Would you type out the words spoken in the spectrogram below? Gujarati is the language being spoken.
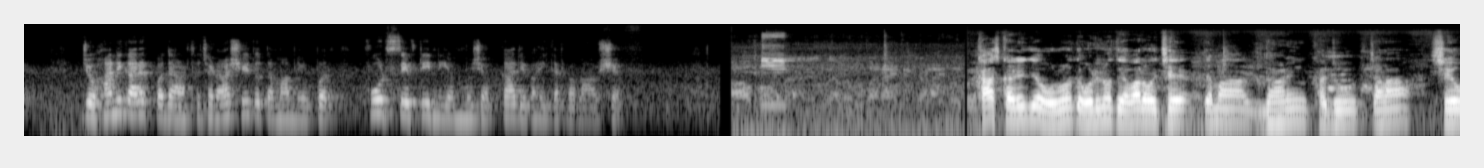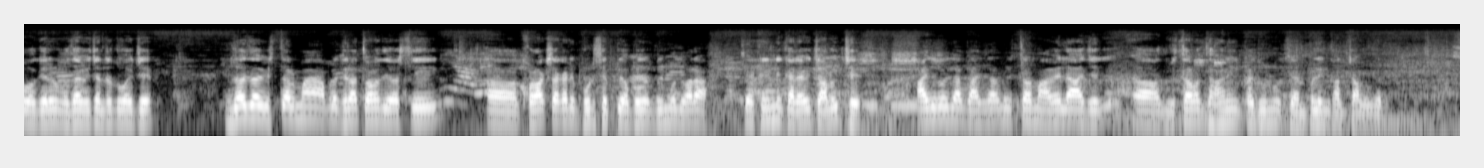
જો હાનિકારક પદાર્થ જણાશે તો તમામની ઉપર ફૂડ સેફ્ટી નિયમ મુજબ કાર્યવાહી કરવામાં આવશે. ખાસ કરીને જે હોળીનો હોળીનો તહેવાર હોય છે તેમાં ધાણી ખજૂર ચણા સેવ વગેરે વધારે વેચાણ થતું હોય છે. જુદા જુદા વિસ્તારમાં આપણે છેલ્લા ત્રણ દિવસથી ખોરાક શાખાની ફૂડ સેફ્ટી ઓફિસર ટીમો દ્વારા ચેકિંગની કાર્યવાહી ચાલુ જ છે. આજ રોજ આ ગાજરાડ વિસ્તારમાં આવેલા જે વિસ્તારમાં ધાણી ખજૂરનું સેમ્પલિંગ કામ ચાલુ કર્યું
